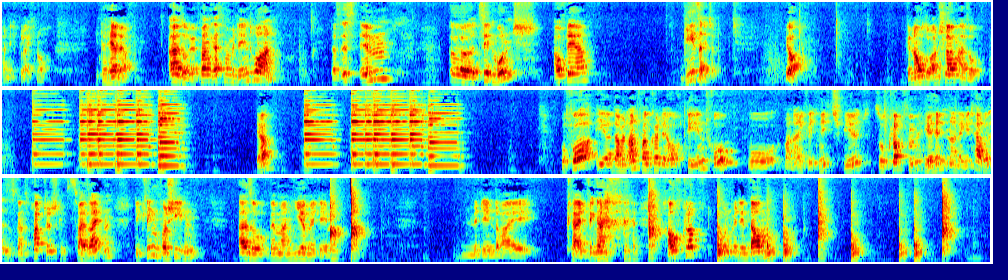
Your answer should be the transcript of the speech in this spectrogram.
Kann ich gleich noch hinterherwerfen. Also, wir fangen erstmal mit der Intro an. Das ist im äh, 10. Bund auf der G-Seite. Ja. Genauso anschlagen, also. Damit anfangt, könnt ihr auch die Intro, wo man eigentlich nichts spielt, so klopfen. Hier hinten an der Gitarre ist es ganz praktisch, gibt es zwei Seiten, die klingen verschieden. Also wenn man hier mit dem mit den drei kleinen Fingern raufklopft und mit dem Daumen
